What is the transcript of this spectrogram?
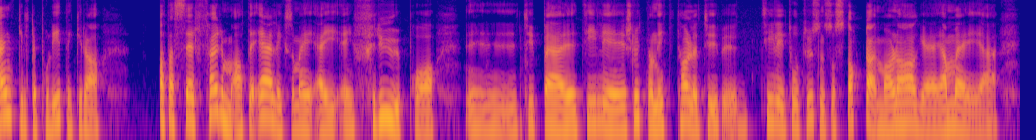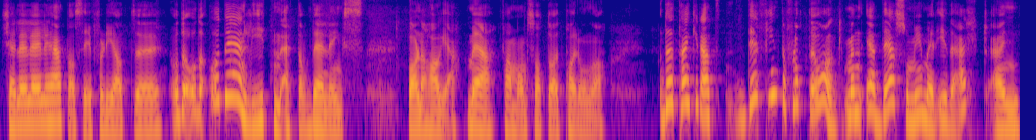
enkelte politikere at jeg ser for meg at det er liksom ei, ei, ei fru på uh, type tidlig, slutten av 90-tallet, type- tidlig 2000, som starta en barnehage hjemme i uh, kjellerleiligheta si fordi at uh, og, det, og, det, og det er en liten ettavdelingsbarnehage med fem ansatte og et par unger. Det tenker jeg at det er fint og flott, det òg, men er det så mye mer ideelt enn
